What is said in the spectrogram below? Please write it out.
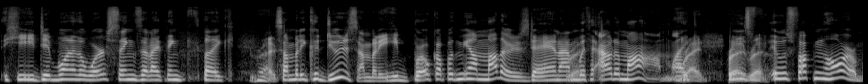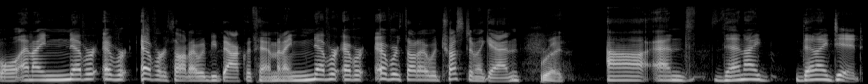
he did one of the worst things that I think like Right. somebody could do to somebody. He broke up with me on Mother's Day and I'm Right. without a mom. Like Right, it right, was, right. it was fucking horrible and I never ever ever thought I would be back with him and I never ever ever thought I would trust him again. Right. Uh, and then I then I did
